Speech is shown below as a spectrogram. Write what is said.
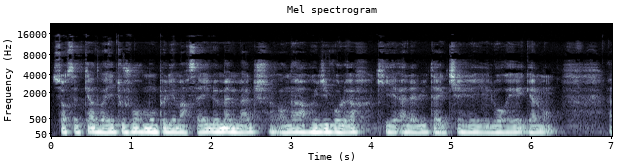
Sur cette carte, vous voyez toujours Montpellier-Marseille, le même match. On a Rudy Voleur qui est à la lutte avec Thierry Lauré également. Euh,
